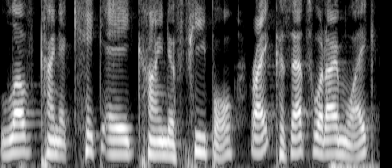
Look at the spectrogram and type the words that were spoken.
love kind of kick A kind of people, right? Because that's what I'm like,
